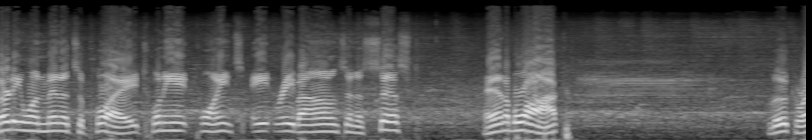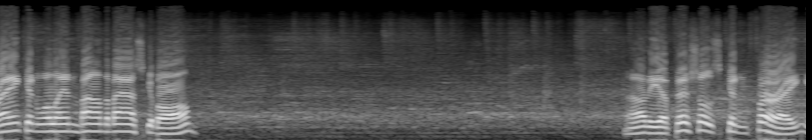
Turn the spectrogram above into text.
31 minutes of play, 28 points, 8 rebounds, an assist, and a block. Luke Rankin will inbound the basketball. Now the officials conferring.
